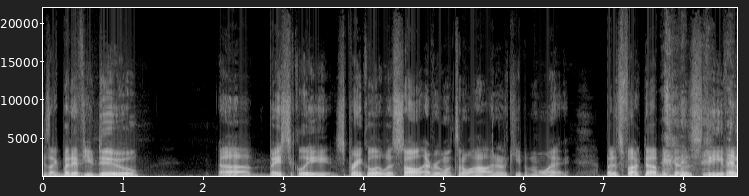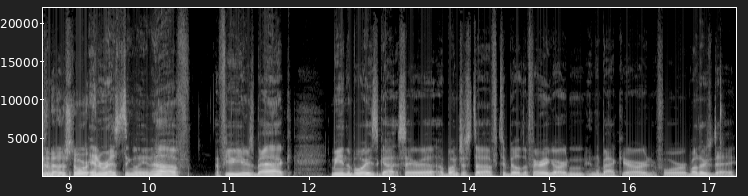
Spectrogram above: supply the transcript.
It's like but if you do uh basically sprinkle it with salt every once in a while and it'll keep them away. But it's fucked up because steve has another story. Interestingly enough, a few years back, me and the boys got Sarah a bunch of stuff to build a fairy garden in the backyard for Mother's Day.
